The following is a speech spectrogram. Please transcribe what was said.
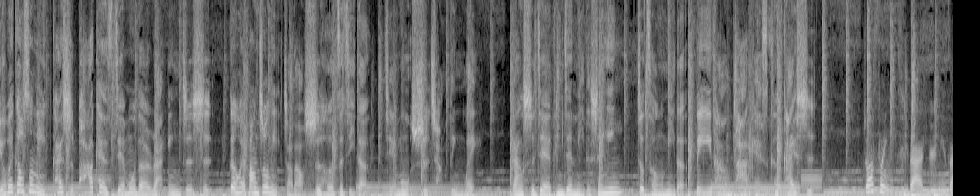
也会告诉你开始 Podcast 节目的软硬知识，更会帮助你找到适合自己的节目市场定位。让世界听见你的声音，就从你的第一堂 Podcast 课开始。Jocelyn 期待与你在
